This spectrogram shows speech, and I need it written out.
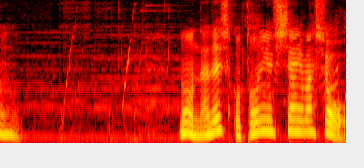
うん。もうなでしこ投入しちゃいましょう。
